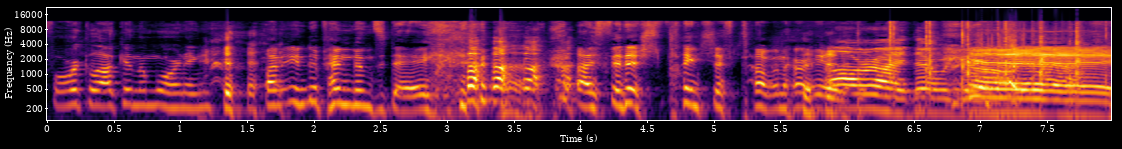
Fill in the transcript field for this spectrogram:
Four o'clock in the morning on Independence Day, I finished Plane Shift Dominaria. All right, there we go. Yay!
